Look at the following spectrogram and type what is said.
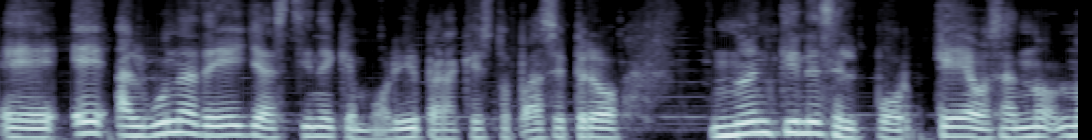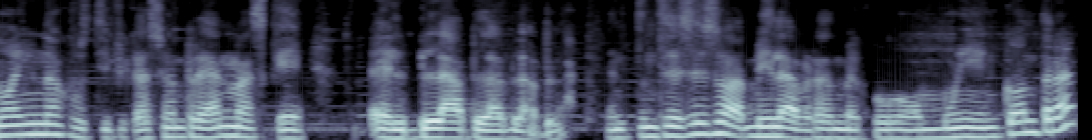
eh, eh, alguna de ellas tiene que morir para que esto pase, pero no entiendes el por qué, o sea, no, no hay una justificación real más que el bla, bla, bla, bla. Entonces eso a mí la verdad me jugó muy en contra,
